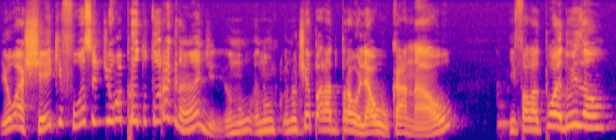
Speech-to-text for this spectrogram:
eu achei que fosse de uma produtora grande. Eu não, eu não, eu não tinha parado para olhar o canal e falar, pô, é do Izão.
